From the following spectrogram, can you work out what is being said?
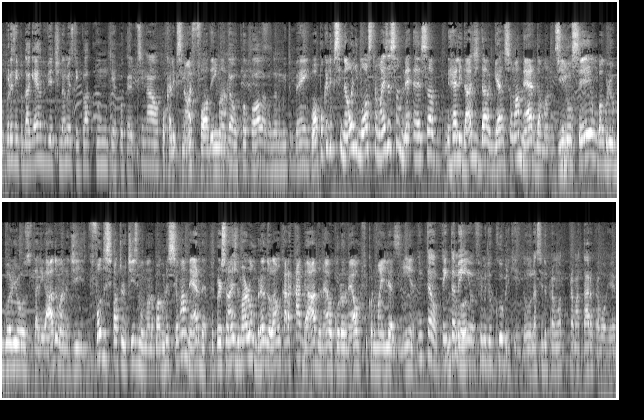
O- Por exemplo, da Guerra do Vietnã, mas tem Platoon, tem Apocalipse Now. Apocalipse Now é foda, hein, mano? Então, Coppola mandando muito bem. O Apocalipse Now, ele mostra mais essa, essa realidade da guerra ser uma merda, mano. De não ser um bagulho glorioso, tá ligado, mano? De foda-se patriotismo, mano. O bagulho ser uma merda. O personagem do Marlon Brando lá é um cara cagado, né? O coronel que ficou numa ilhazinha. Então, tem Muito também louco. o filme do Kubrick, do Nascido pra, pra Matar ou pra Morrer.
